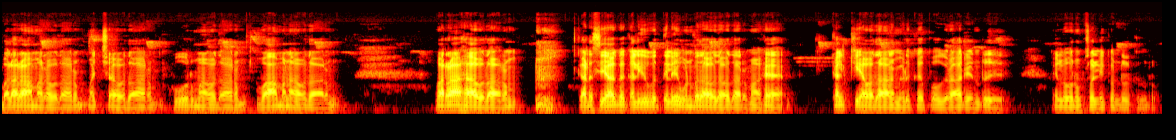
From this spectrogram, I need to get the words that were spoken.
பலராமர் அவதாரம் மச்ச அவதாரம் கூர்ம அவதாரம் வாமன அவதாரம் வராக அவதாரம் கடைசியாக கலியுகத்திலே ஒன்பதாவது அவதாரமாக கல்கி அவதாரம் எடுக்கப் போகிறார் என்று எல்லோரும் சொல்லி கொண்டிருக்கின்றோம்.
